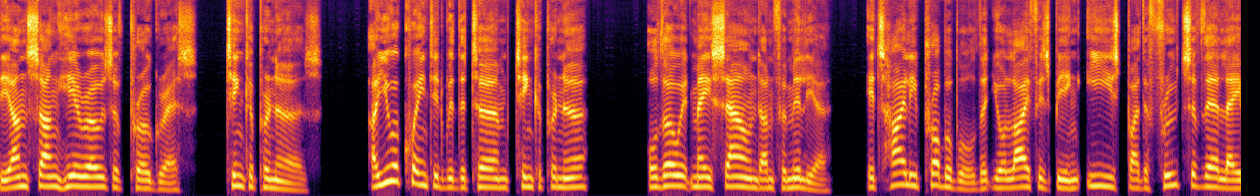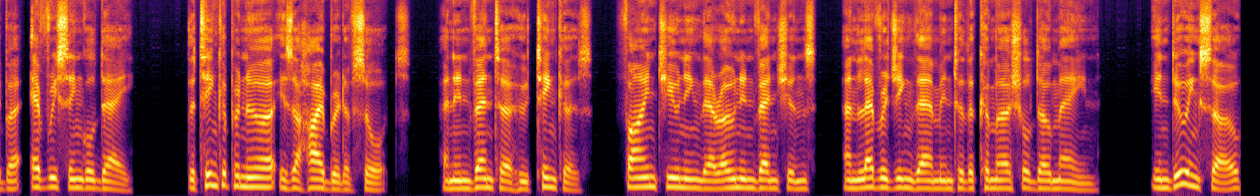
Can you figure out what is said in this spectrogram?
The Unsung Heroes of Progress Tinkerpreneurs. Are you acquainted with the term tinkerpreneur? Although it may sound unfamiliar, it's highly probable that your life is being eased by the fruits of their labor every single day. The tinkerpreneur is a hybrid of sorts, an inventor who tinkers, fine tuning their own inventions and leveraging them into the commercial domain. In doing so,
